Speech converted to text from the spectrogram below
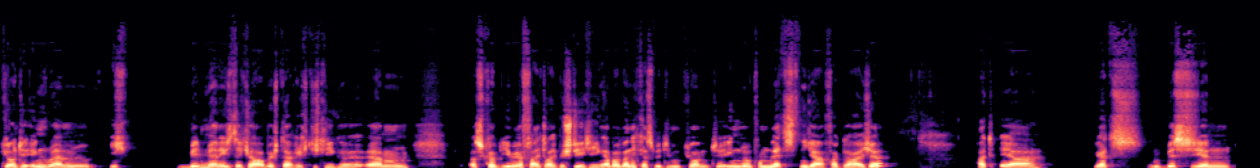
Keontae Ingram, ich bin mir nicht sicher, ob ich da richtig liege. Ähm, das könnt ihr mir vielleicht gleich bestätigen, aber wenn ich das mit dem Keontae Ingram vom letzten Jahr vergleiche, hat er jetzt ein bisschen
